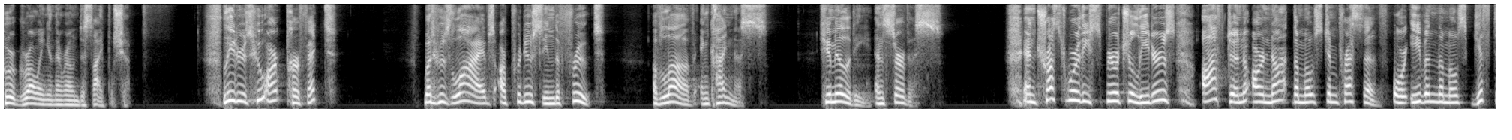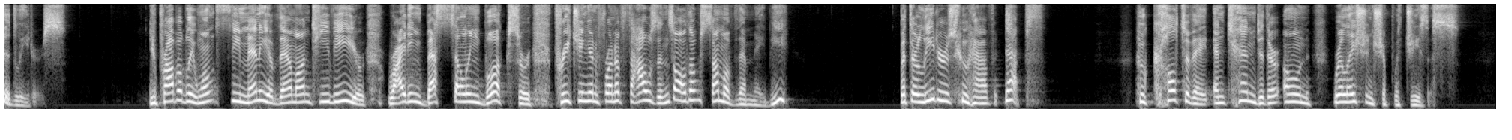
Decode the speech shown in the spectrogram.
who are growing in their own discipleship. Leaders who aren't perfect, but whose lives are producing the fruit of love and kindness, humility and service. And trustworthy spiritual leaders often are not the most impressive or even the most gifted leaders. You probably won't see many of them on TV or writing best selling books or preaching in front of thousands, although some of them may be. But they're leaders who have depth, who cultivate and tend to their own relationship with Jesus,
